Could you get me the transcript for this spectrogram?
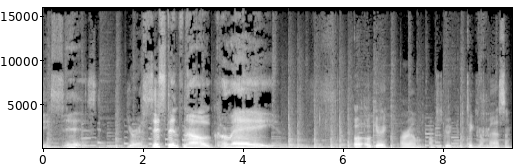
Assist. Your assistants now. Hooray! Uh, okay. Alright, I'm, I'm just gonna take your medicine.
